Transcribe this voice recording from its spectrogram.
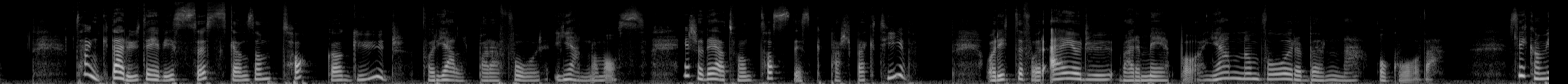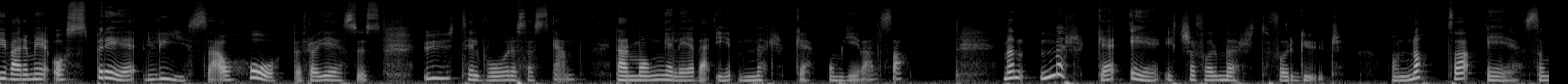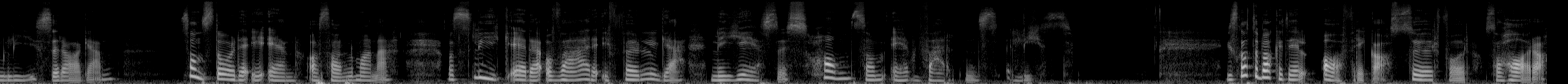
Tenk, der ute er vi søsken som takker Gud for hjelpa de får gjennom oss. Er ikke det et fantastisk perspektiv? Og dette får jeg og du være med på gjennom våre bønner og gaver. Slik kan vi være med å spre lyset og håpet fra Jesus ut til våre søsken, der mange lever i mørke omgivelser. Men mørket er ikke for mørkt for Gud, og natta er som lysedagen. Sånn står det i en av salmene. Og slik er det å være i følge med Jesus, han som er verdens lys. Vi skal tilbake til Afrika, sør for Sahara.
